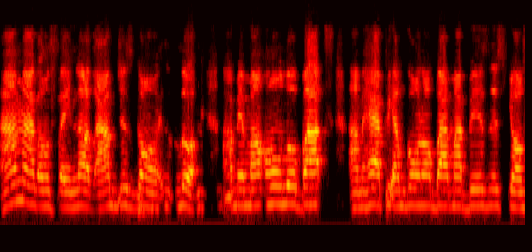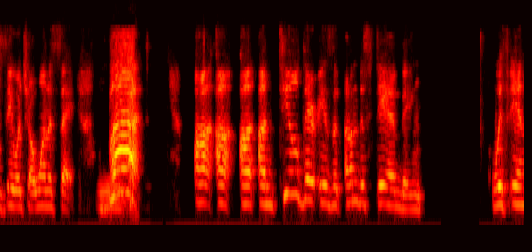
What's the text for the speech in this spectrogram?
I'm not gonna say nothing. I'm just going look. I'm in my own little box. I'm happy. I'm going on about my business. Y'all say what y'all want to say, but uh, uh, uh, until there is an understanding within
